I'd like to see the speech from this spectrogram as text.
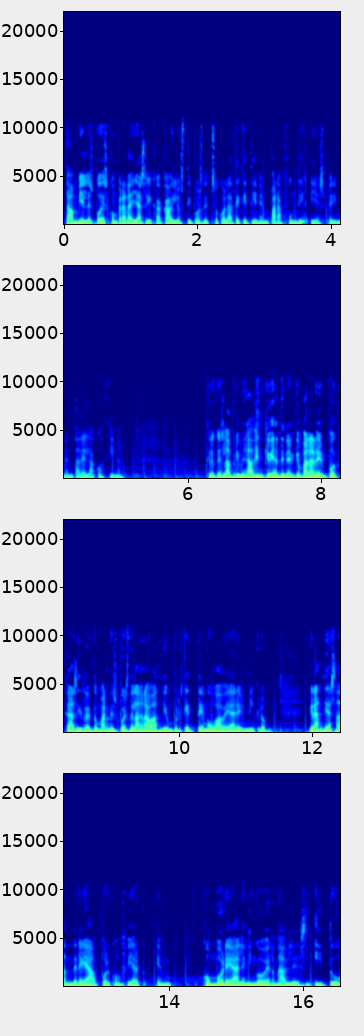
también les puedes comprar allá el cacao y los tipos de chocolate que tienen para fundir y experimentar en la cocina. Creo que es la primera vez que voy a tener que parar el podcast y retomar después de la grabación porque temo babear el micro. Gracias, Andrea, por confiar en, con Boreal en Ingobernables. Y tú,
